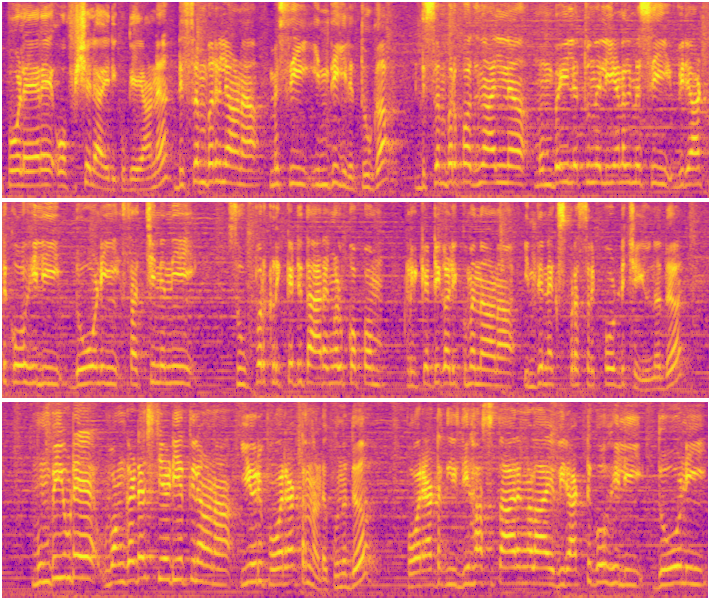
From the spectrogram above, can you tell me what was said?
ഇപ്പോൾ ഏറെ ഒഫീഷ്യൽ ആയിരിക്കുകയാണ്. ഡിസംബറിലാണ് മെസ്സി ഇന്ത്യയിലെത്തുക. ഡിസംബർ പതിനാലിന് മുംബൈയിലെത്തുന്ന ലിയണൽ മെസ്സി വിരാട് കോഹ്ലി ധോണി സച്ചിൻ എന്നീ സൂപ്പർ ക്രിക്കറ്റ് താരങ്ങൾക്കൊപ്പം ക്രിക്കറ്റ് കളിക്കുമെന്നാണ് ഇന്ത്യൻ എക്സ്പ്രസ് റിപ്പോർട്ട് ചെയ്യുന്നത്. മുംബൈയുടെ വങ്കട സ്റ്റേഡിയത്തിലാണ് ഈ ഒരു പോരാട്ടം നടക്കുന്നത്. പോരാട്ടത്തിൽ ഇതിഹാസ താരങ്ങളായ വിരാട് കോഹ്ലി ധോണി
